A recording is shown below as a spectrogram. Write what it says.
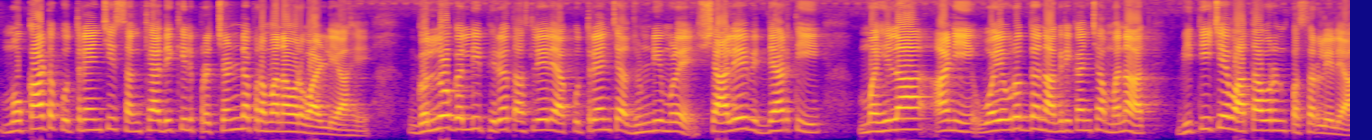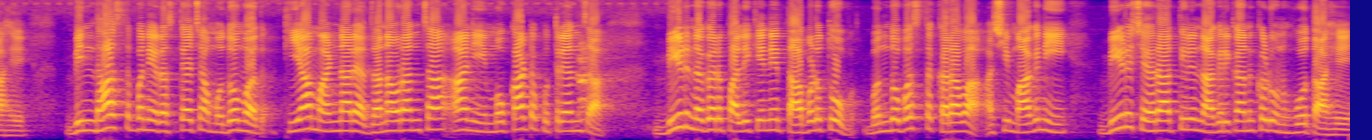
मोकाट कुत्र्यांची संख्या देखील प्रचंड प्रमाणावर वाढली आहे. गल्लोगल्ली फिरत असलेल्या कुत्र्यांच्या झुंडीमुळे शालेय विद्यार्थी महिला आणि वयोवृद्ध नागरिकांच्या मनात भीतीचे वातावरण पसरलेले आहे. बिनधास्तपणे रस्त्याच्या मधोमध ठिया मांडणाऱ्या जनावरांचा आणि मोकाट कुत्र्यांचा बीड नगरपालिकेने ताबडतोब बंदोबस्त करावा अशी मागणी बीड शहरातील नागरिकांकडून होत आहे.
